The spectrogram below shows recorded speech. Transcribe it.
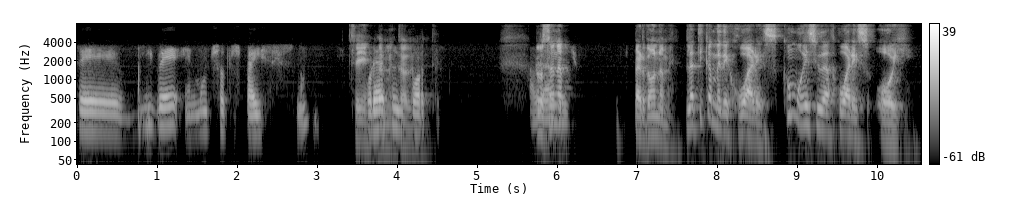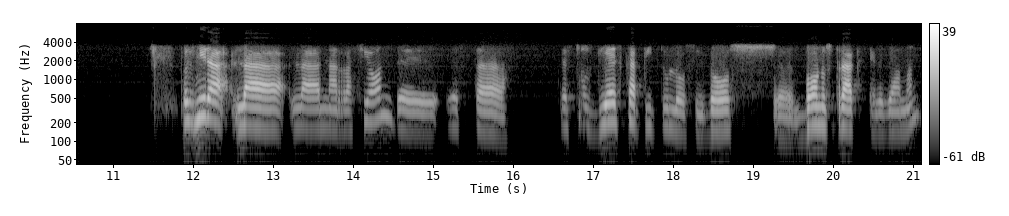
Se vive en muchos otros países, ¿no? Sí, Por eso importa. Rosana, perdóname, platícame de Juárez. ¿Cómo es Ciudad Juárez hoy? Pues mira, la, la narración de esta, estos 10 capítulos y dos eh, bonus tracks que le llaman,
